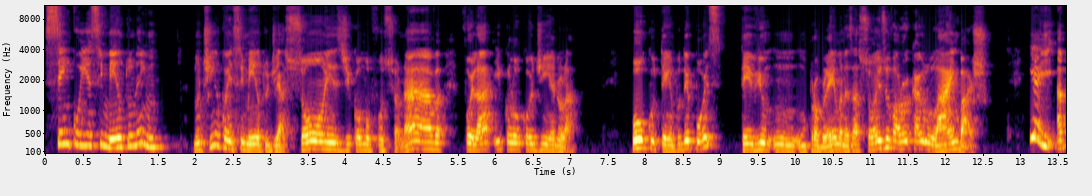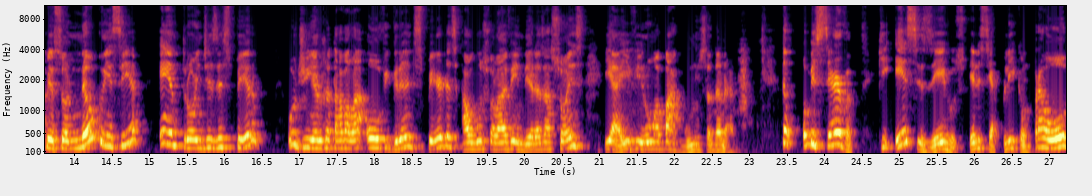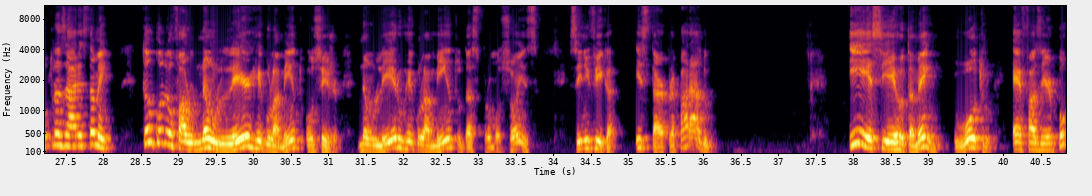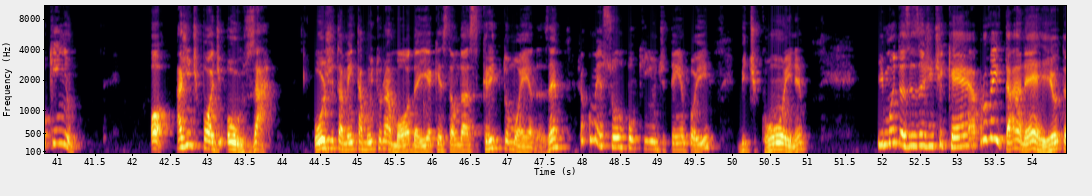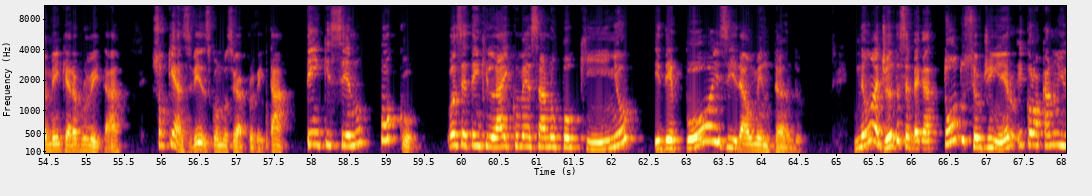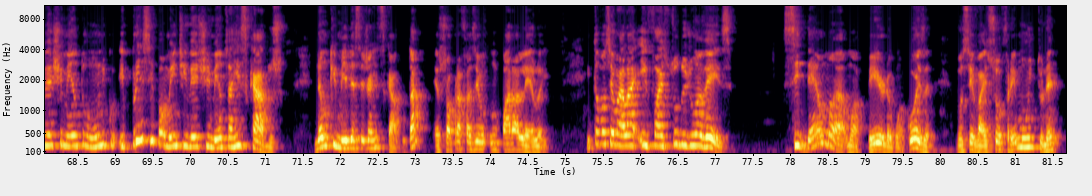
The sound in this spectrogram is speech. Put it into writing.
Sem conhecimento nenhum. Não tinha conhecimento de ações, de como funcionava, foi lá e colocou dinheiro lá. Pouco tempo depois, teve um, um, um problema nas ações, o valor caiu lá embaixo. E aí, a pessoa não conhecia, entrou em desespero, o dinheiro já estava lá, houve grandes perdas, alguns foram lá vender as ações e aí virou uma bagunça danada. Então, observa que esses erros, eles se aplicam para outras áreas também. Então, quando eu falo não ler regulamento, ou seja, não ler o regulamento das promoções, significa estar preparado. E esse erro também, o outro, é fazer pouquinho. Ó, a gente pode ousar. Hoje também está muito na moda aí a questão das criptomoedas, né? Já começou um pouquinho de tempo aí, Bitcoin, né? E muitas vezes a gente quer aproveitar, né? Eu também quero aproveitar. Só que às vezes, quando você vai aproveitar, tem que ser no pouco. Você tem que ir lá e começar no pouquinho e depois ir aumentando. Não adianta você pegar todo o seu dinheiro e colocar num investimento único e principalmente investimentos arriscados. Não que milha seja arriscado, tá? É só para fazer um paralelo aí. Então você vai lá e faz tudo de uma vez. Se der uma, uma perda, alguma coisa, você vai sofrer muito, né?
